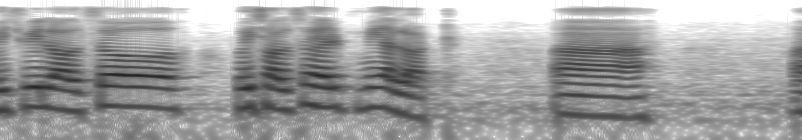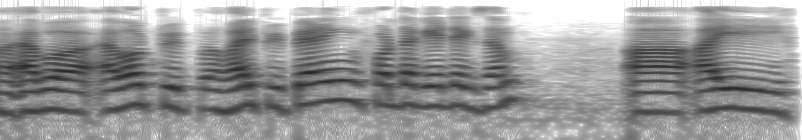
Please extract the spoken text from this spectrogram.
which will also which also helped me a lot. Uh, uh, about, pre while preparing for the GATE exam, uh, I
